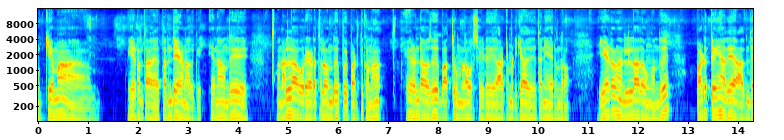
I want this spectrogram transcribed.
முக்கியமாக இடம் த தந்தையான அதுக்கு. ஏன்னா வந்து நல்லா ஒரு இடத்துல வந்து போய் படுத்துக்கணும். ரெண்டாவது பாத்ரூம்லாம் ஒரு சைடு ஆட்டோமேட்டிக்காக அது தனியாக இருந்துடும் இடம் இல்லாதவங்க வந்து படுக்கையும் அதே அந்த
